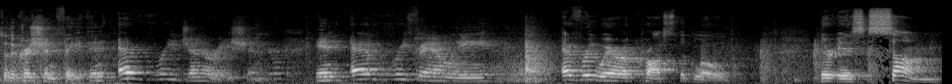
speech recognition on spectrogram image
to the Christian faith in every generation, in every family, everywhere across the globe. There is some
